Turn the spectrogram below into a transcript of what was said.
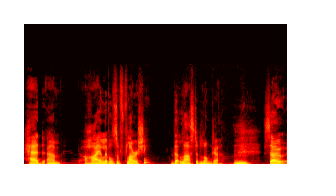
had um, higher levels of flourishing that lasted longer. So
